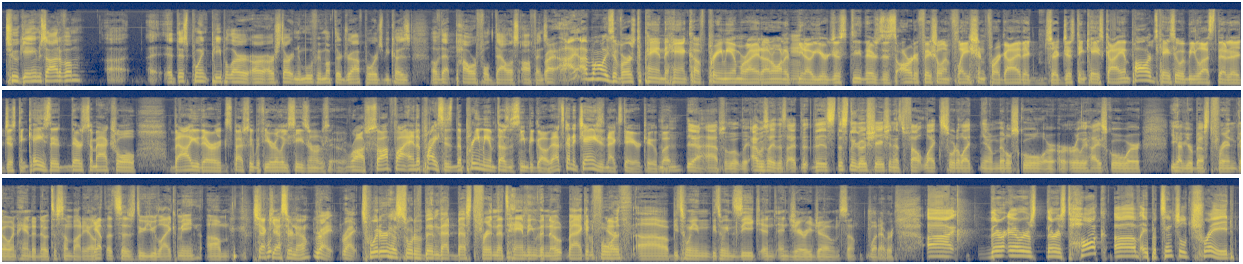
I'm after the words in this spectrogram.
two games out of him, uh, at this point, people are, are are starting to move him up their draft boards because of that powerful Dallas offense. Right. I, I'm always averse to paying the handcuff premium, right? I don't want to, mm-hmm. you know, you're just, there's this artificial inflation for a guy that's a uh, just in case guy. In Pollard's case, it would be less than a just in case. There, there's some actual value there, especially with the early season roster. So I'm fine. And the prices, the premium doesn't seem to go. That's going to change the next day or two, but. Mm-hmm. Yeah, absolutely. I would say this: I, this this negotiation has felt like sort of like you know middle school or, or early high school, where you have your best friend go and hand a note to somebody else Yep. that says, "Do you like me?" Um, Check yes or no. Right, right. Twitter has sort of been that best friend that's handing the note back and forth uh, between between Zeke and, and Jerry Jones. So whatever. Uh, there is there is talk of a potential trade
